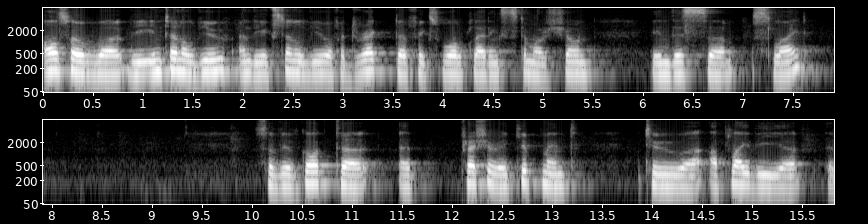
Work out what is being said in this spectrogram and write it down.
also the internal view and the external view of a direct fixed wall cladding system are shown in this um, slide. So we've got uh, a pressure equipment to uh, apply the uh,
